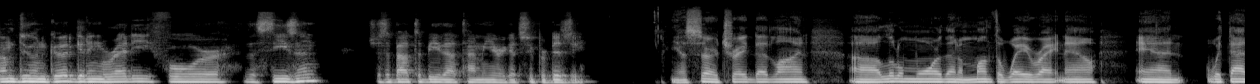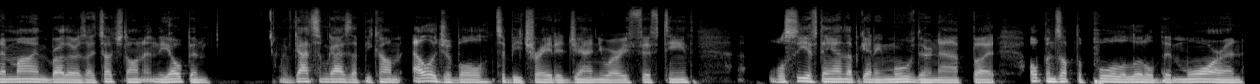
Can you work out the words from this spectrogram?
I'm doing good, getting ready for the season. Just about to be that time of year, it gets super busy. Yes, sir. Trade deadline, uh, a little more than a month away right now. And with that in mind, brother, as I touched on in the open, we've got some guys that become eligible to be traded January 15th. We'll see if they end up getting moved or not, but opens up the pool a little bit more. And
